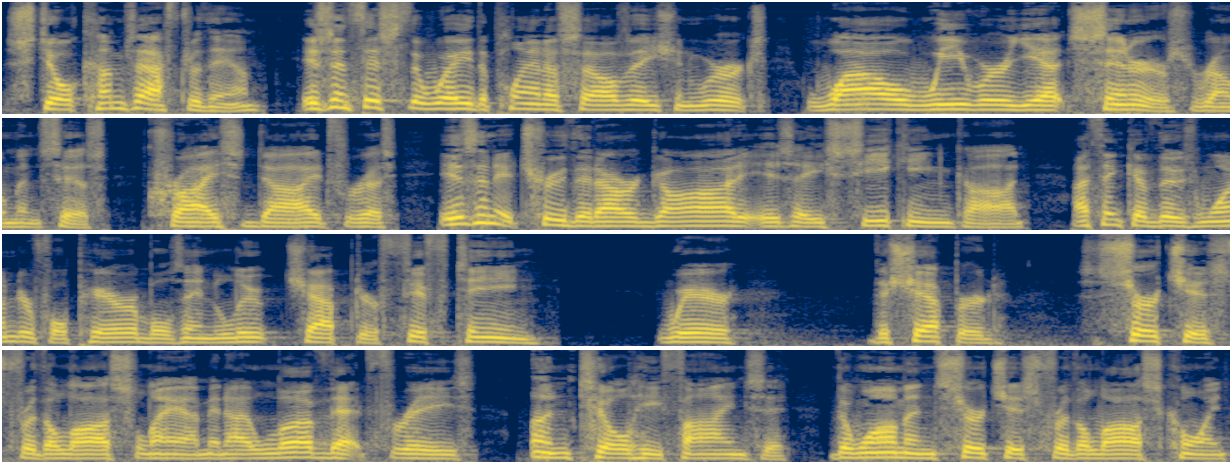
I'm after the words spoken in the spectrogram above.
still comes after them. Isn't this the way the plan of salvation works? While we were yet sinners, Romans says, Christ died for us. Isn't it true that our God is a seeking God? I think of those wonderful parables in Luke chapter 15 where the shepherd searches for the lost lamb. And I love that phrase, until he finds it. The woman searches for the lost coin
